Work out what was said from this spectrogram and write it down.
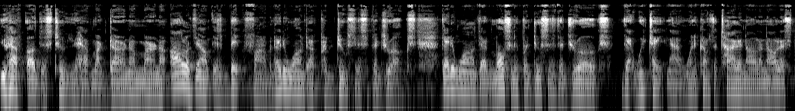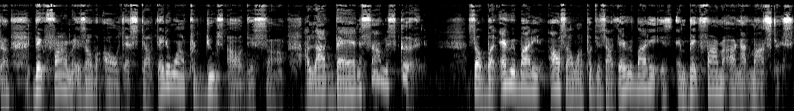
You have others too. You have Moderna, Myrna. All of them is big pharma. They're the one that produces the drugs. They're the one that mostly produces the drugs that we take. Now, when it comes to Tylenol and all that stuff, big pharma is over all that stuff. They the one produce all this. Um, a lot bad and some is good. So, but everybody also, I want to put this out. Everybody is in big pharma are not monsters.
